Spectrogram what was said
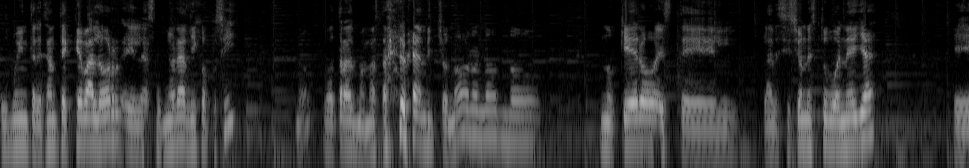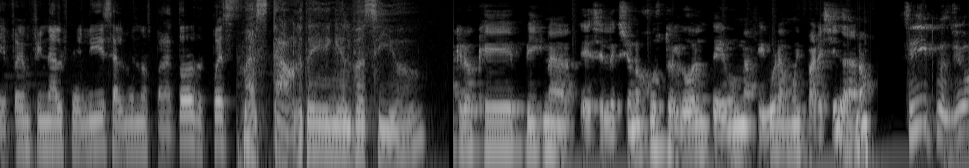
es muy interesante qué valor eh, la señora dijo, pues sí, ¿no? Otras mamás también hubieran dicho, no, no, no, no, no quiero, este, el, la decisión estuvo en ella. Eh, fue un final feliz, al menos para todos. Después. Más tarde en el vacío. Creo que Vigna eh, seleccionó justo el gol de una figura muy parecida, ¿no? Sí, pues yo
